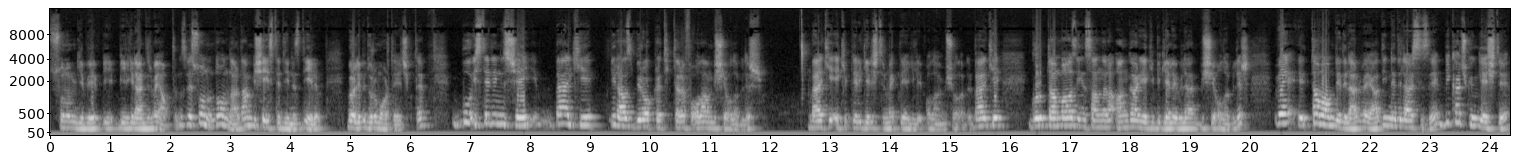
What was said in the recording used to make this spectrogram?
sunum gibi bir bilgilendirme yaptınız ve sonunda onlardan bir şey istediğiniz diyelim. Böyle bir durum ortaya çıktı. Bu istediğiniz şey belki biraz bürokratik tarafı olan bir şey olabilir. Belki ekipleri geliştirmekle ilgili olan bir şey olabilir. Belki gruptan bazı insanlara angarya gibi gelebilen bir şey olabilir. Ve e, tamam dediler veya dinlediler sizi. Birkaç gün geçti,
